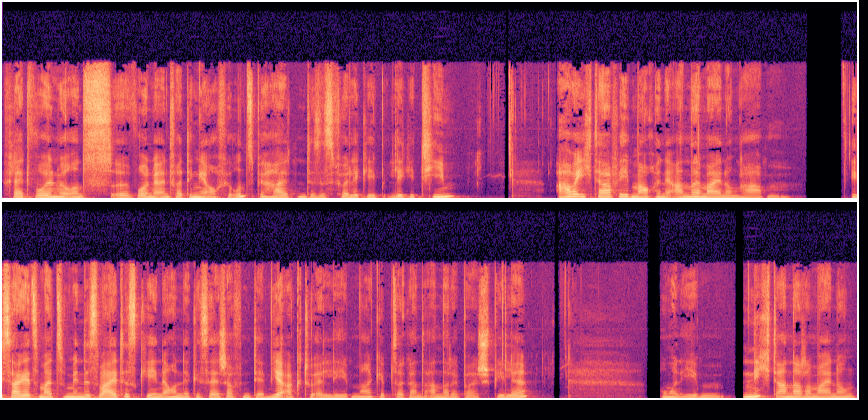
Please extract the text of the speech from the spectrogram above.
Vielleicht wollen wir uns, äh, wollen wir einfach Dinge auch für uns behalten. Das ist völlig legitim. Aber ich darf eben auch eine andere Meinung haben. Ich sage jetzt mal zumindest weitestgehend auch in der Gesellschaft, in der wir aktuell leben. Gibt es ja ganz andere Beispiele, wo man eben nicht anderer Meinung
